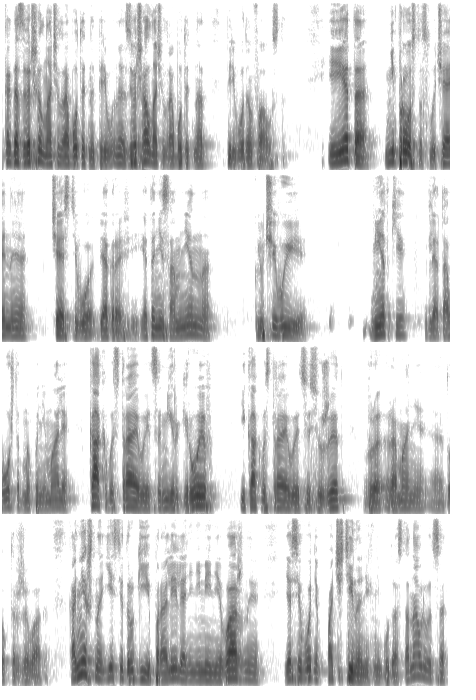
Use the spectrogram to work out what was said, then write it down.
когда завершил, начал работать над переводом, э, завершал, начал работать над переводом Фауста. И это не просто случайная часть его биографии. Это, несомненно, ключевые метки для того, чтобы мы понимали, как выстраивается мир героев и как выстраивается сюжет в романе э, «Доктор Живаго». Конечно, есть и другие параллели, они не менее важные. Я сегодня почти на них не буду останавливаться.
